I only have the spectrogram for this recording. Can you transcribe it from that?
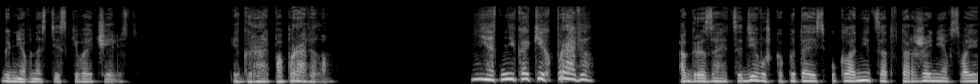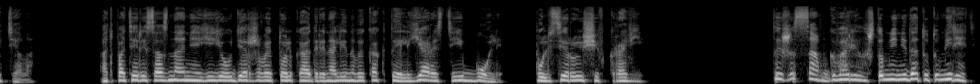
гневно стискивая челюсть. «Играй по правилам». «Нет никаких правил!» — огрызается девушка, пытаясь уклониться от вторжения в свое тело. От потери сознания ее удерживает только адреналиновый коктейль ярости и боли, пульсирующий в крови. «Ты же сам говорил, что мне не дадут умереть!»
